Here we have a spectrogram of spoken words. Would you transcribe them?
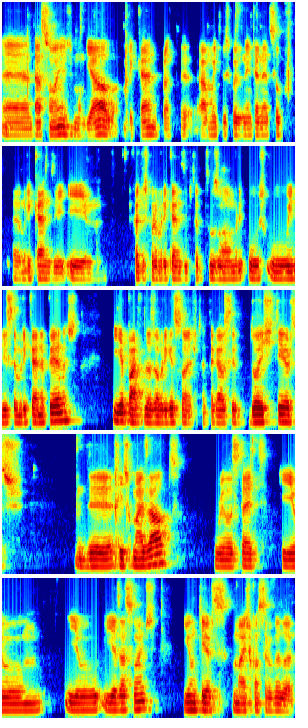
uh, de ações mundial, americano, pronto, há muitas coisas na internet sobre americanos e, e feitas por americanos e, portanto, usam o, o, índice americano apenas, e a parte das obrigações. Portanto, acaba ser dois terços de risco mais alto, real estate e, o, e, o, e as ações, e um terço mais conservador.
